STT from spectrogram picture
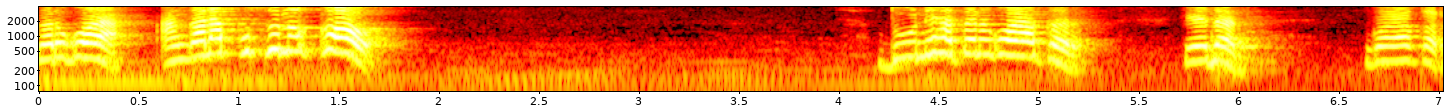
कर गोळा. अंगाला पुसू नको. दोन्ही हाताने गोळा कर. हे धर. गोळा कर.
